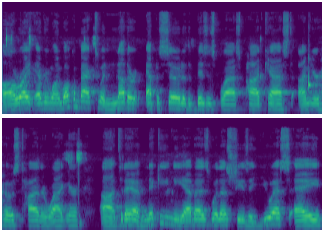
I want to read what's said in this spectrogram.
All right, everyone. Welcome back to another episode of the Business Blast podcast. I'm your host, Tyler Wagner. Uh, today I have Nikki Nieves with us. She's a USA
